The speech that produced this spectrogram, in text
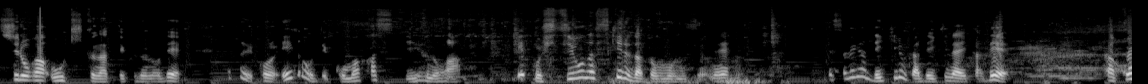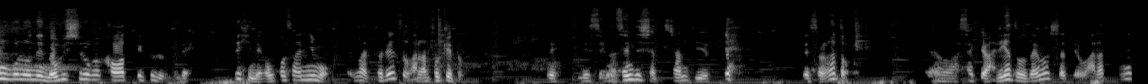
しろが大きくなってくるので、やっぱりこの笑顔でごまかすっていうのは結構必要なスキルだと思うんですよね。でそれができるかできないかで、あ今後のね、伸びしろが変わってくるので、ぜひね、お子さんにも、まあ、とりあえず笑っとけと。ね、で、すいませんでしたってちゃんと言って、で、その後、さっきはありがとうございましたって笑ってね、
